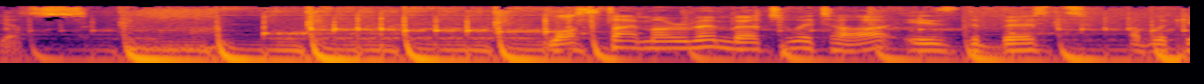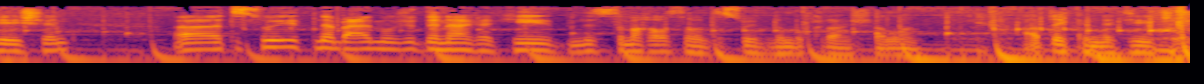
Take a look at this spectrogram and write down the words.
Yes Last time I remember Twitter is the best application. Uh, تصويتنا بعد موجود هناك أكيد. لسه ما خلصنا تصويتنا بكرة إن شاء الله. أعطيك النتيجة.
